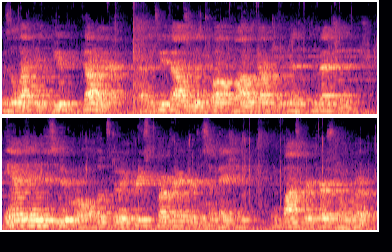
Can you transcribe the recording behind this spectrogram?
was elected youth governor at the 2012 Model Government Convention, and in his new role hopes to increase program participation and foster personal growth.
